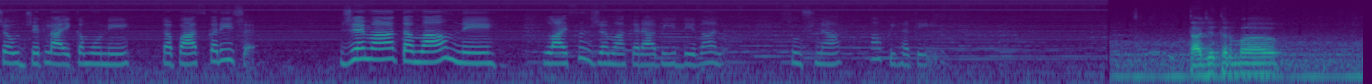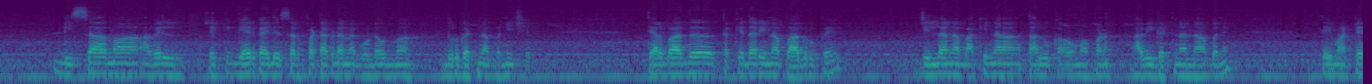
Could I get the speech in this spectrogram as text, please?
ચૌદ જેટલા એકમોની તપાસ કરી છે, જેમાં તમામને લાયસન્સ જમા કરાવી દેવાની સૂચના આપી હતી. તાજેતરમાં ડીસામાં આવેલ જે ગેરકાયદેસર ફટાકડાના ગોડાઉનમાં દુર્ઘટના બની છે. ત્યારબાદ તકેદારીના ભાગરૂપે જિલ્લાના બાકીના તાલુકાઓમાં પણ આવી ઘટના ના બને. તે માટે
